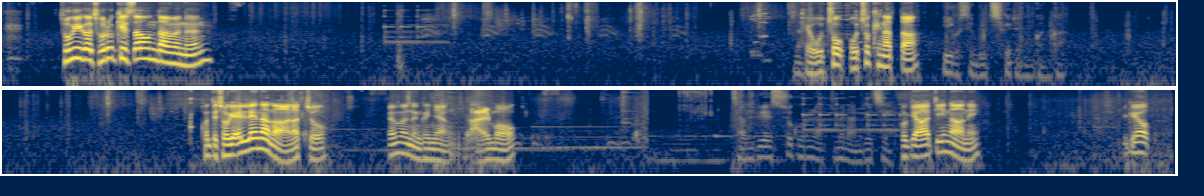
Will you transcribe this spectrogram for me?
저기가 저렇게 싸운다면은? 오케이, 5초, 5초 해놨다. 이곳에 묻히게 되는 건가? 근데 저기 엘레나가 안 왔죠. 그러면은 그냥 알먹. 장비의 수고를 아끼면 안 되지. 거기 아디나네. 유격.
